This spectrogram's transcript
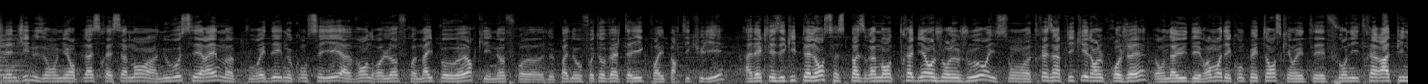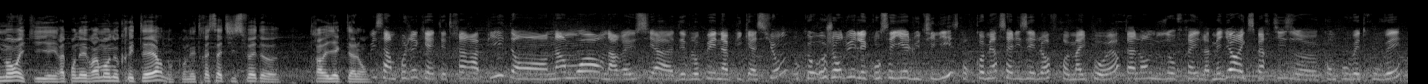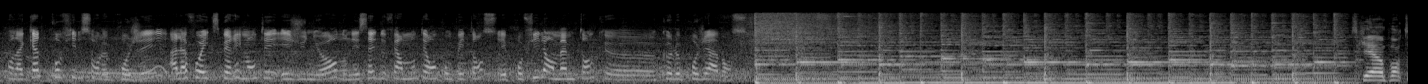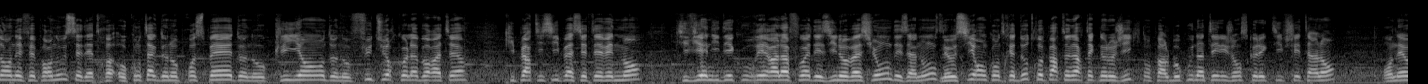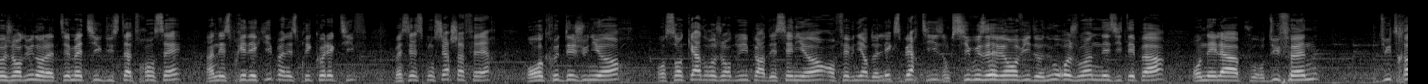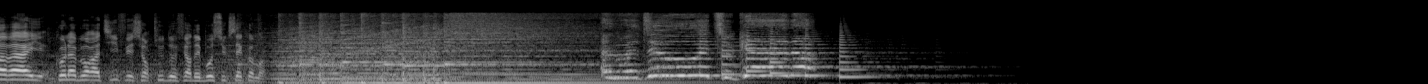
Chez Engie, nous avons mis en place récemment un nouveau CRM pour aider nos conseillers à vendre l'offre MyPower, qui est une offre de panneaux photovoltaïques pour les particuliers. Avec les équipes talents, ça se passe vraiment très bien au jour le jour. Ils sont très impliqués dans le projet. On a eu des, vraiment des compétences qui ont été fournies très rapidement et qui répondaient vraiment à nos critères. Donc on est très satisfait de, c'est un projet qui a été très rapide. En un mois, on a réussi à développer une application. Donc aujourd'hui, les conseillers l'utilisent pour commercialiser l'offre MyPower. Talent nous offrait la meilleure expertise euh, qu'on pouvait trouver. On a quatre profils sur le projet, à la fois expérimentés et juniors. On essaye de faire monter en compétences les profils en même temps que le projet avance. Qui est important en effet pour nous, c'est d'être au contact de nos prospects, de nos clients, de nos futurs collaborateurs qui participent à cet événement, qui viennent y découvrir à la fois des innovations, des annonces, mais aussi rencontrer d'autres partenaires technologiques. On parle beaucoup d'intelligence collective chez Talent. On est aujourd'hui dans la thématique du stade français, un esprit d'équipe, un esprit collectif. Ben, c'est ce qu'on cherche à faire. On recrute des juniors, on s'encadre aujourd'hui par des seniors, on fait venir de l'expertise. Donc si vous avez envie de nous rejoindre, n'hésitez pas. On est là pour du fun, du travail collaboratif et surtout de faire des beaux succès communs.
